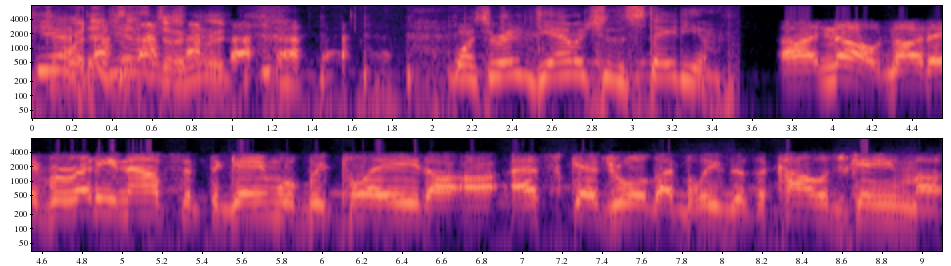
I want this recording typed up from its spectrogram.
to what I just heard. Was there any damage to the stadium? Uh, no, no, they've already announced that the game will be played uh, uh, as scheduled. I believe there's a college game uh,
